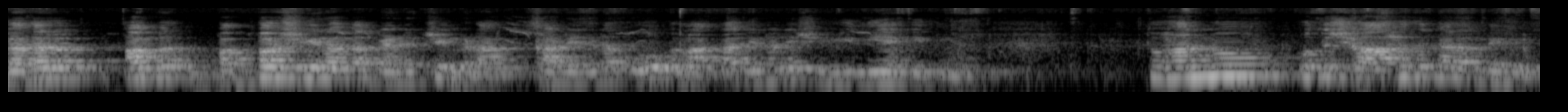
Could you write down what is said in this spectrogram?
ਗਦਰ ਅੰਬ ਬੱਬਰ ਸ਼ੇਰਾਂ ਦਾ ਪਿੰਡ ਝਿੰਗੜਾ, ਸਾਡੇ ਜਿਹੜਾ ਉਹ ਇਲਾਕਾ ਜਿਨ੍ਹਾਂ ਨੇ ਸ਼ਹੀਦੀਆਂ ਕੀਤੀਆਂ। ਤੁਹਾਨੂੰ ਉਤਸ਼ਾਹਿਤ ਕਰਨ ਦੇ ਲਈ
